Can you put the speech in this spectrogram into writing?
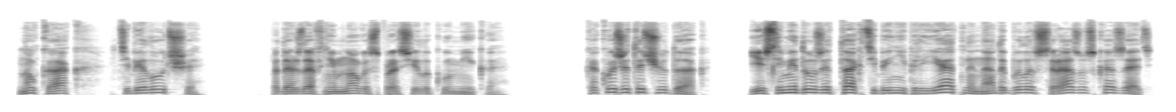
«Ну как, тебе лучше?» — подождав немного, спросила Кумика. «Какой же ты чудак! Если медузы так тебе неприятны, надо было сразу сказать.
